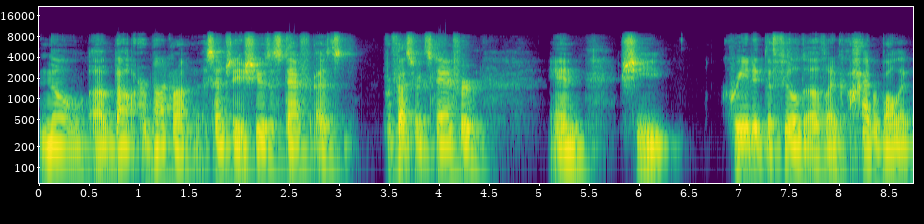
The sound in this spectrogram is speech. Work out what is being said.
know about her background, essentially, she was a staff as professor at Stanford, and she created the field of like hyperbolic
